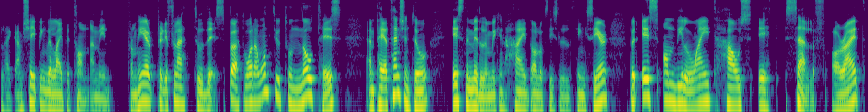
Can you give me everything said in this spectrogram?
like I'm shaping the light a ton. I mean, from here, pretty flat to this. But what I want you to notice and pay attention to is the middle, and we can hide all of these little things here, but is on the lighthouse itself, all right?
